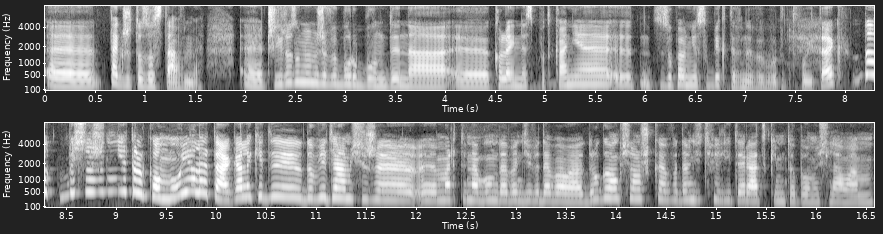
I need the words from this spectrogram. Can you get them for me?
E, także to zostawmy. E, czyli rozumiem, że wybór Bundy na e, kolejne spotkanie zupełnie subiektywny wybór twój, tak? No, myślę, że nie tylko mój, ale tak. Ale kiedy dowiedziałam się, że Martyna Bunda będzie wydawała drugą książkę w wydawnictwie literackim, to pomyślałam,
